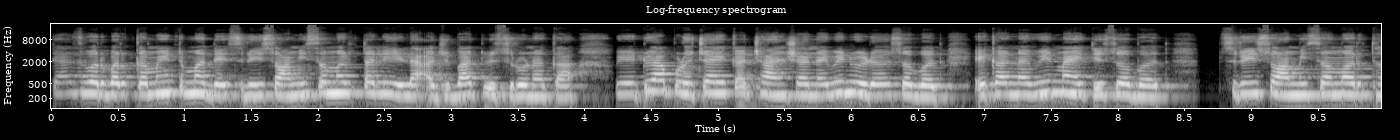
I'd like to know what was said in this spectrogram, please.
त्याचबरोबर कमेंटमध्ये श्री स्वामी समर्थ लिहिला अजिबात विसरू नका. भेटूया पुढच्या एका छानशा नवीन व्हिडिओसोबत एका नवीन माहितीसोबत. श्री स्वामी समर्थ.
